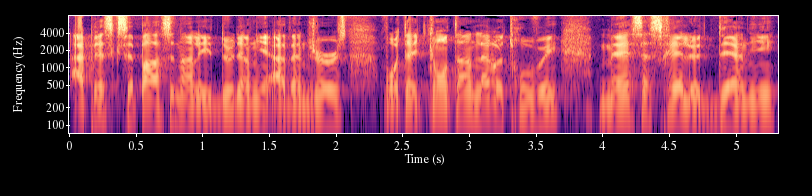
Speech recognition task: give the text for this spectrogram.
après ce qui s'est passé dans les deux derniers Avengers, vont être contents de la retrouver, mais ce serait le dernier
